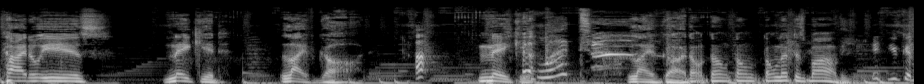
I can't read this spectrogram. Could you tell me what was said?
Title is Naked Lifeguard. Naked What? Lifeguard. Don't don't don't don't let this bother you. you can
